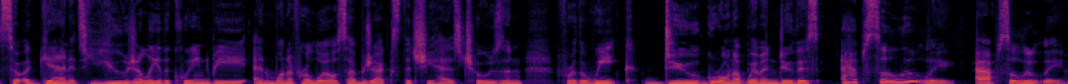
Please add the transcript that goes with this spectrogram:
so again, it's usually the queen bee and one of her loyal subjects that she has chosen for the week. Do grown up women do this? Absolutely. Absolutely.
